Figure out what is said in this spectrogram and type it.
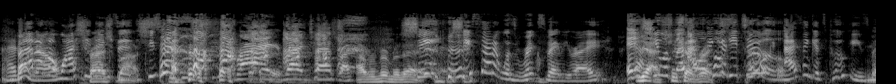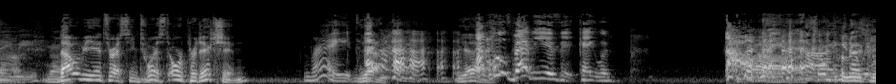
I But don't, I don't know, know why she Trash thinks box. it. She said, right, right, trash box. I remember that. She, she said it was Rick's baby, right? And Yeah, she was she messing said with Rick. Pookie too. I think it's Pookie's baby. No. That would be an interesting twist or prediction. Right. Yeah. And Yeah. whose baby is it, Caitlin? Oh, so you know, we, politically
